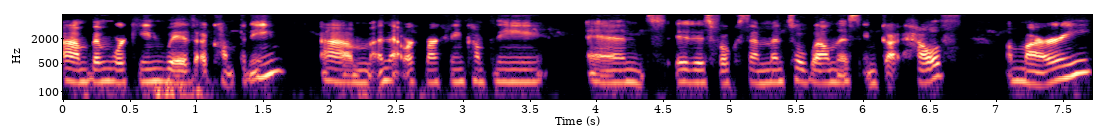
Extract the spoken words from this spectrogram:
um, been working with a company, um, a network marketing company, and it is focused on mental wellness and gut health, Amare.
